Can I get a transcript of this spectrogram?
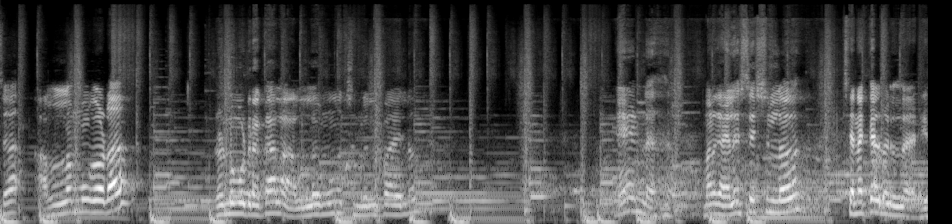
సో అల్లము కూడా రెండు మూడు రకాల అల్లము చిన్నపాయలు అండ్ మనకి రైల్వే స్టేషన్లో చెనక్కాయలు దొరుకుతాయి.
